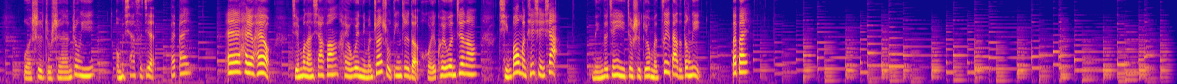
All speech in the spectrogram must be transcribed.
我是主持人仲怡，我们下次见，拜拜。哎，还有还有，节目栏下方还有为你们专属定制的回馈问卷哦，请帮我们填写一下。您的建议就是给我们最大的动力。拜拜。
